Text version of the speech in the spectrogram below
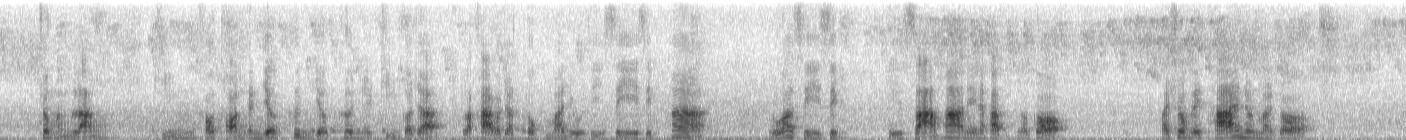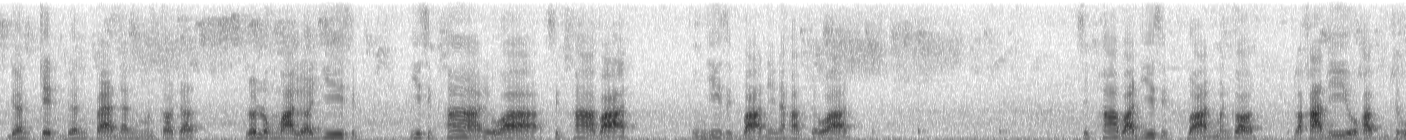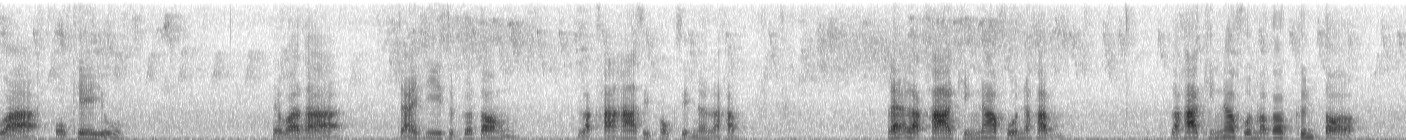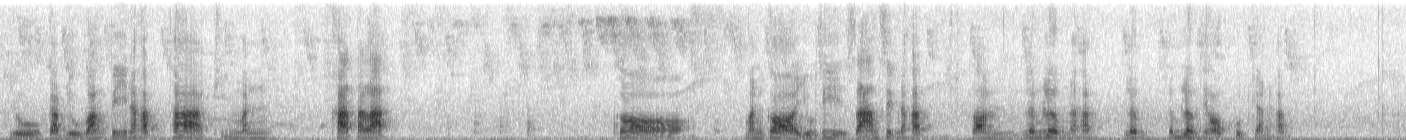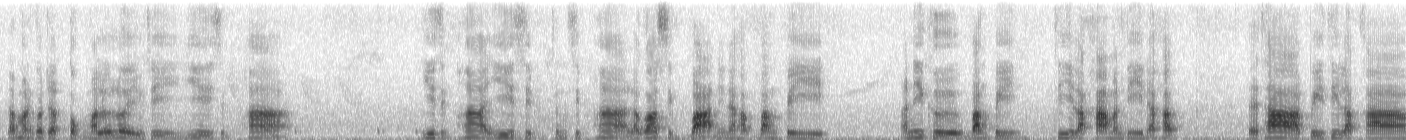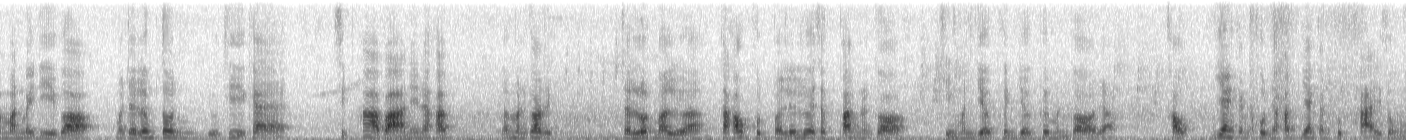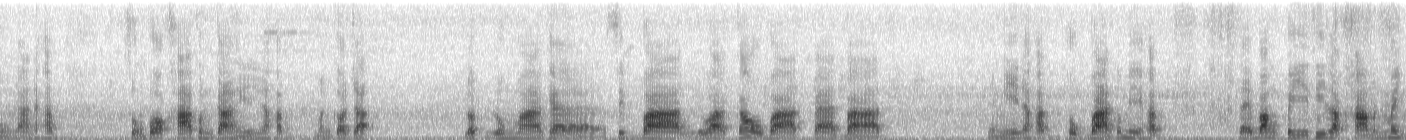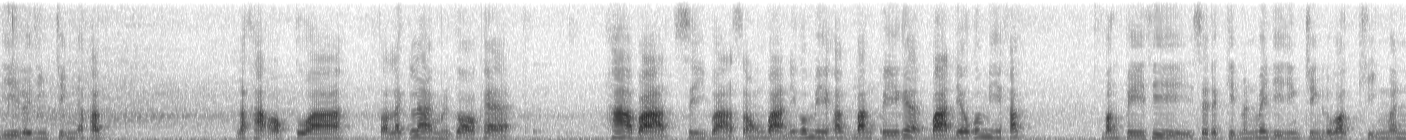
ช่วงหลังๆขิงเขาถอนกันเยอะขึ้น เยอะขึ้นนี่ขิงก็จะราคาก็จะตกมาอยู่ที่ 45 หรือว่า 40 หรือ 35 นี่นะครับ แล้วก็ไปช่วงท้ายๆนู่นมันก็ เดือน7เดือน8นั่นมันก็จะลดลงมาเหลือ20 25หรือว่า15บาท ถึง20บาทนี่นะครับ แต่ว่า15บาท20บาทมันก็ราคาดีอยู่ครับ ถือว่าโอเคอยู่ แต่ว่าถ้าจะให้ดีสุดก็ต้องราคา50 60นั่นแหละครับ และราคาขิงหน้าฝนนะครับ ราคาขิงหน้าฝนมันก็ขึ้นต่อ อยู่กับอยู่บางปีนะครับ ถ้าขิงมันขาดตลาด ก็มันก็อยู่ที่ 30 นะครับ ตอนเริ่มเริ่มนะครับ เริ่มเริ่มเริ่มที่เขาขุดกันครับ แล้วมันก็จะตกมาเรื่อยๆ อยู่ที่ 25 25 20ถึง15 แล้วก็ 10 บาทนี่นะครับ บางปี อันนี้คือบางปีที่ราคามันดีนะครับ แต่ถ้าปีที่ราคามันไม่ดีก็ มันจะเริ่มต้นอยู่ที่แค่ 15 บาทนี่นะครับ แล้วมันก็จะลดมาเหลือ ถ้าเขาขุดไปเรื่อยๆสักพักมันก็ขิงมันเยอะขึ้นเยอะขึ้นมันก็จะเขาแย่งกันขุดนะครับ แย่งกันขุดขายส่งโรงงานนะครับ ส่งพ่อค้าคนกลางอย่างนี้นะครับ มันก็จะลดลงมาแค่ 10 บาท หรือว่า 9 บาท 8 บาท อย่างนี้นะครับ 6 บาทก็มีครับ แต่บางปีที่ราคามันไม่ดีเลยจริง ๆนะครับ ราคาออกตัวตอนแรกๆมันก็แค่ 5 บาท 4 บาท 2 บาทนี่ก็มีครับ บางปีแค่บาทเดียวก็มีครับ บางปีที่เศรษฐกิจมันไม่ดีจริง ๆ หรือว่าขิงมัน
